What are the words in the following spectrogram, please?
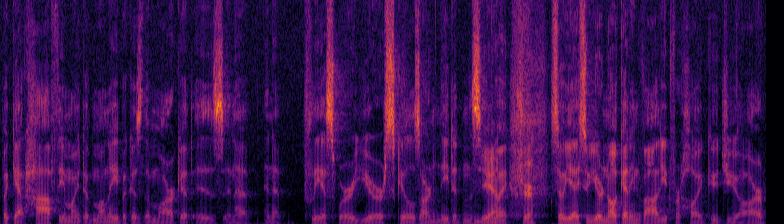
but get half the amount of money because the market is in a in a place where your skills aren't needed in the same Yeah, way. sure. So yeah, so you're not getting valued for how good you are,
